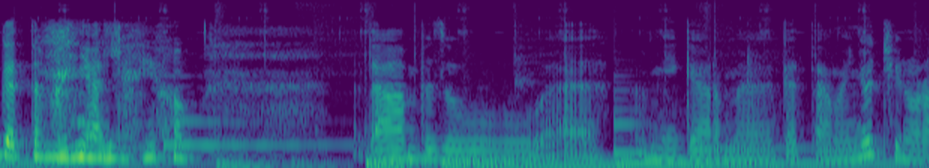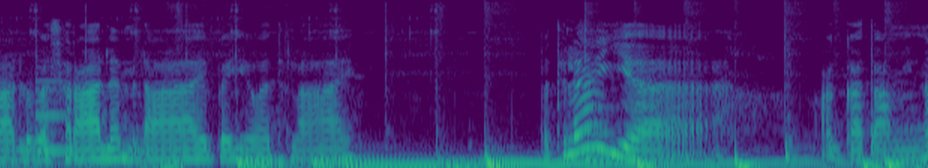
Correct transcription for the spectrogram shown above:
ብዙ ገጠመኛል ያው በጣም ብዙ የሚገርም ገጠመኞች ይኖራሉ በስራ አለም ላይ በህይወት ላይ። በተለያየ አጋጣሚና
